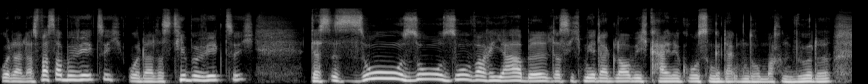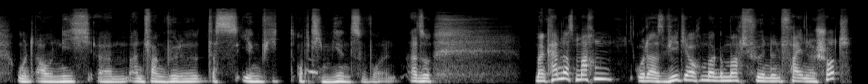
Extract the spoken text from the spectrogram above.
oder das Wasser bewegt sich, oder das Tier bewegt sich. Das ist so, so, so variabel, dass ich mir da, glaube ich, keine großen Gedanken drum machen würde und auch nicht ähm, anfangen würde, das irgendwie optimieren zu wollen. Also man kann das machen, oder es wird ja auch immer gemacht für einen Final Shot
